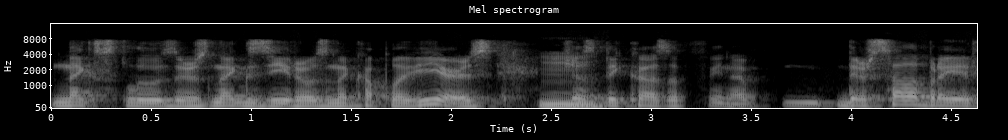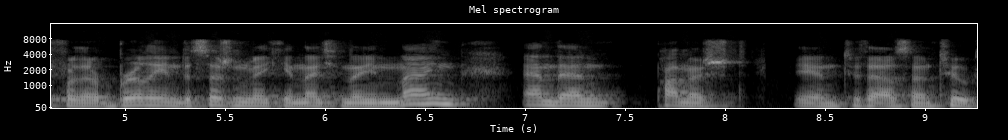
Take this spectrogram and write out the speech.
next losers, next zeros in a couple of years, mm. just because of you know they're celebrated for their brilliant decision making in 1999, and then punished in 2002.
